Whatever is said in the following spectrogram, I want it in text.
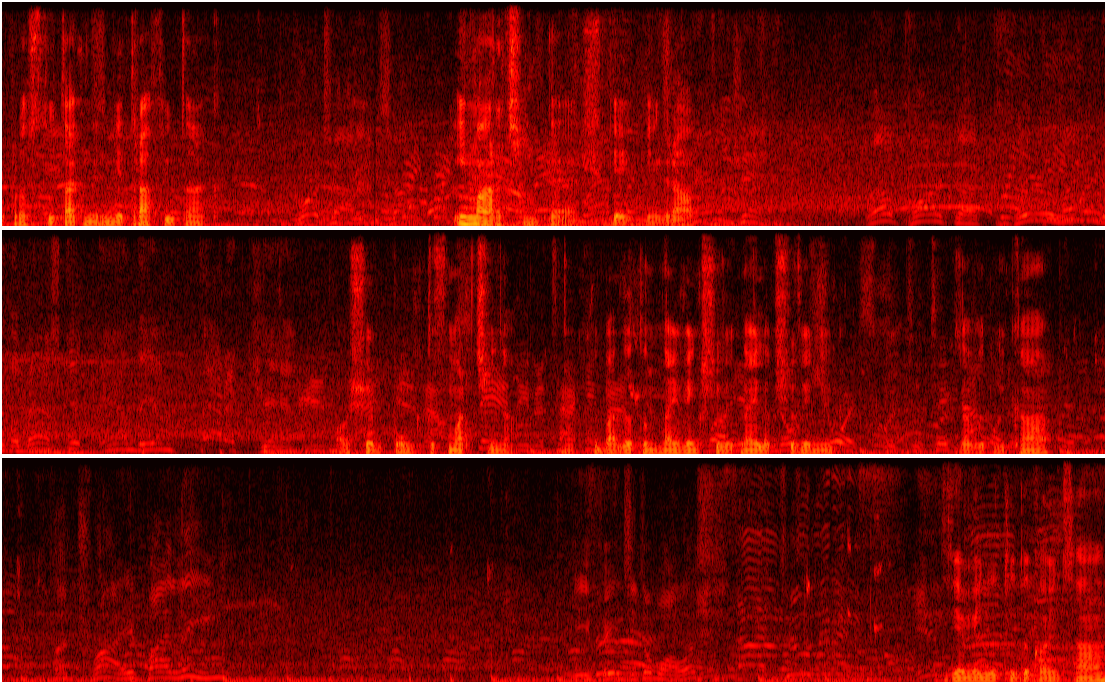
po prostu tak nie, nie trafił tak. I Marcin też pięknie gra. 8 punktów Marcina. Chyba dotąd największy, najlepszy wynik zawodnika. Dwie minuty do końca.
